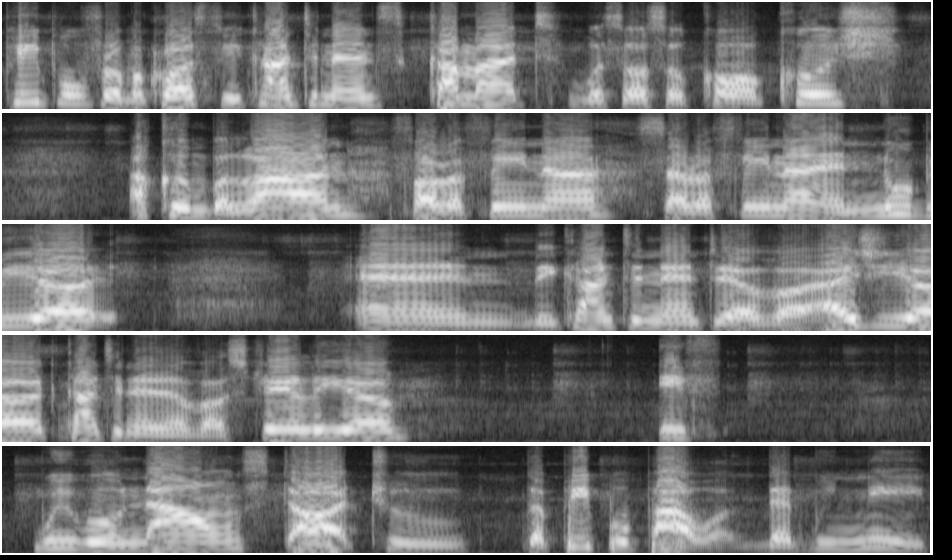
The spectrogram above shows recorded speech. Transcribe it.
people from across the continents, Kamat was also called Kush, Akumbalan, Farafina, Sarafina, and Nubia, and the continent of uh, Asia, continent of Australia. If we will now start to the people power that we need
